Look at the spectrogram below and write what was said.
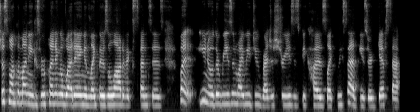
just want the money because we're planning a wedding and like there's a lot of expenses. But, you know, the reason why we do registries is because, like we said, these are gifts that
